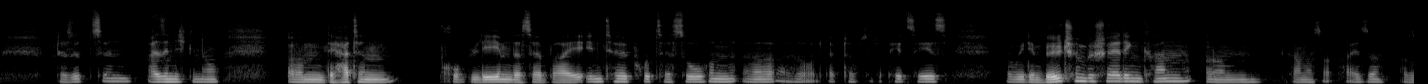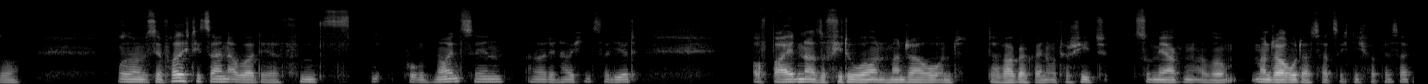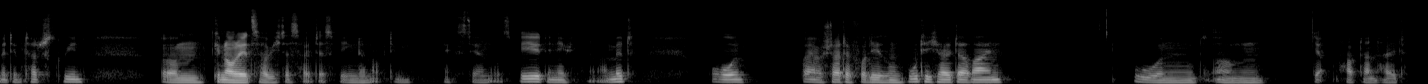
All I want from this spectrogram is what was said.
oder 17, weiß ich nicht genau. Ähm, der hatte ein Problem, dass er bei Intel-Prozessoren, äh, also Laptops oder PCs, irgendwie den Bildschirm beschädigen kann. Ähm, kam was auf Heise. Also muss man ein bisschen vorsichtig sein, aber der 5.19, äh, den habe ich installiert. Auf beiden, also Fedora und Manjaro, und da war gar kein Unterschied zu merken. Also Manjaro, das hat sich nicht verbessert mit dem Touchscreen. Ähm, genau, jetzt habe ich das halt deswegen dann auf dem externen USB, den nehme ich dann immer mit. Und beim Start der Vorlesung boote ich halt da rein. Und ähm, ja, habe dann halt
